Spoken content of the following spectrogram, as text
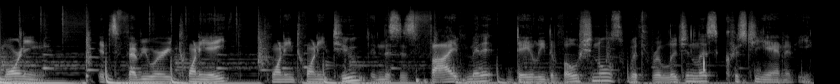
morning. It's February 28th, 2022, and this is 5 Minute Daily Devotionals with Religionless Christianity.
